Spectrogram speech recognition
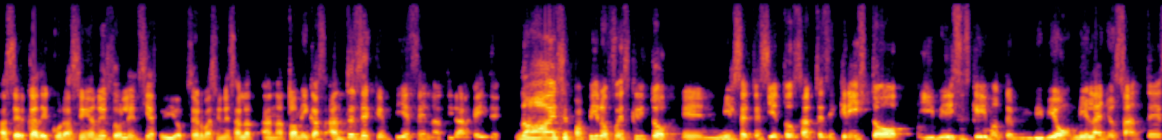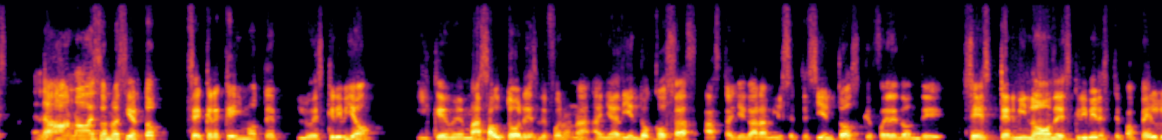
acerca de curaciones, dolencias y observaciones anatómicas. Antes de que empiecen a tirar hate, no, ese papiro fue escrito en 1700 antes de Cristo y me dices que Imhotep vivió mil años antes. No, no, eso no es cierto. Se cree que Imhotep lo escribió y que más autores le fueron añadiendo cosas hasta llegar a 1700, que fue de donde se terminó de escribir este papel,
